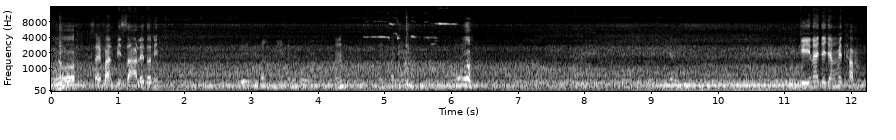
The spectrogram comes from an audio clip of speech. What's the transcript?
โอ้สายฟันปีศาจเลยตัวนี้นี่ที่บางนี้จะไปดูเนี่ยหึวันนี้โอ้คุณกีน่าจะยังไม่ทำ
